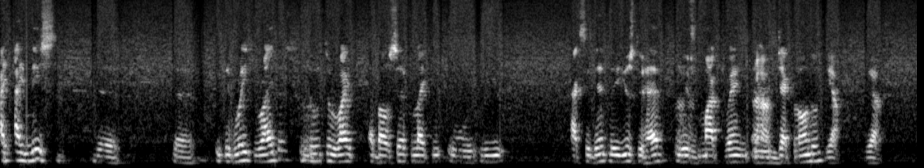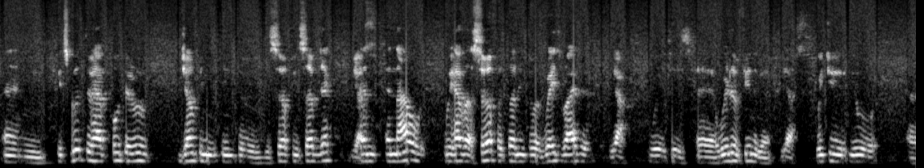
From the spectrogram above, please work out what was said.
I, I miss the, the, the great writers to, to write about surfing. Like we, we, accidentally used to have with Mark Twain and Uh-huh. Jack London. Yeah, yeah. And it's good to have Theroux jumping into the surfing subject. Yes. And, and now we have a surfer turned into a great writer, yeah. which is uh, William Finnegan, Yes. which you, you uh,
